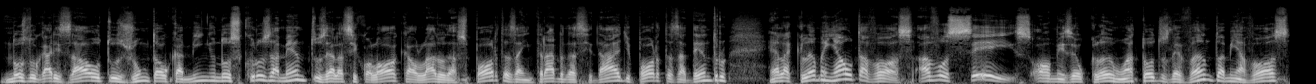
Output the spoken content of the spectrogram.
Nos lugares altos, junto ao caminho, nos cruzamentos, ela se coloca ao lado das portas, à entrada da cidade, portas adentro. Ela clama em alta voz: A vocês, homens, eu clamo, a todos levanto a minha voz.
